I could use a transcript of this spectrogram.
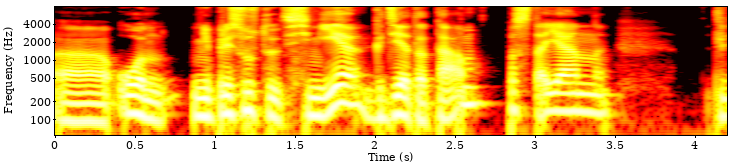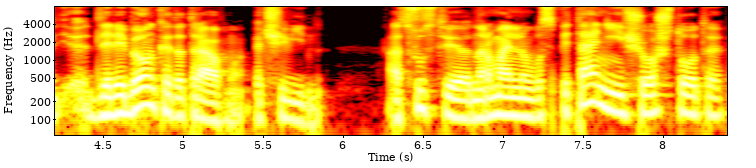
Э, он не присутствует в семье, где-то там постоянно. Для ребенка это травма, очевидно отсутствие нормального воспитания, еще что-то.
